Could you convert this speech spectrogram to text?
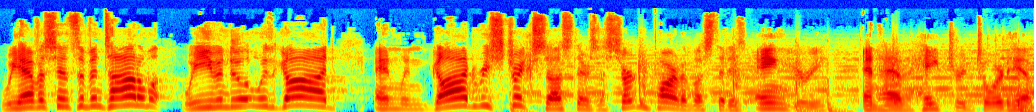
We have a sense of entitlement. We even do it with God. And when God restricts us, there's a certain part of us that is angry and have hatred toward Him.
